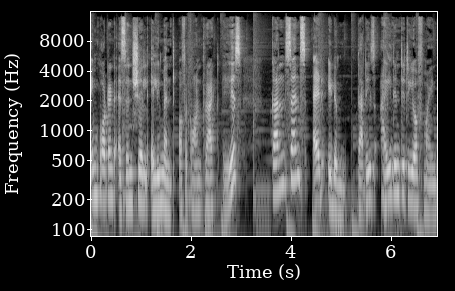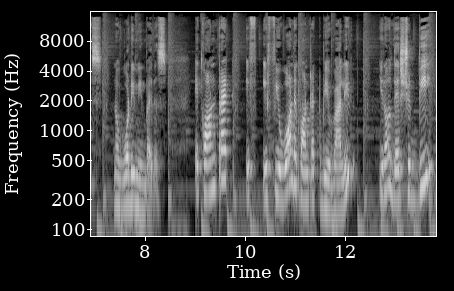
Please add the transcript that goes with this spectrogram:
important essential element of a contract is consens ad idem, that is identity of minds. Now, what do you mean by this? A contract, if if you want a contract to be valid, you know there should be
